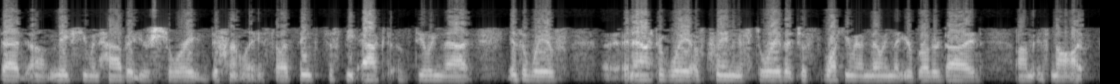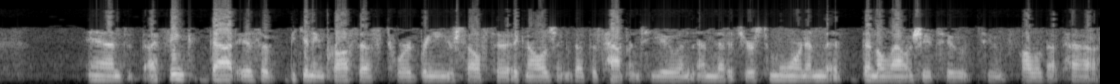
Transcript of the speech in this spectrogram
that um, makes you inhabit your story differently. So I think just the act of doing that is a way of an active way of claiming a story that just walking around knowing that your brother died um, is not. And I think that is a beginning process toward bringing yourself to acknowledging that this happened to you and, and that it's yours to mourn and that then allows you to, to follow that path.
